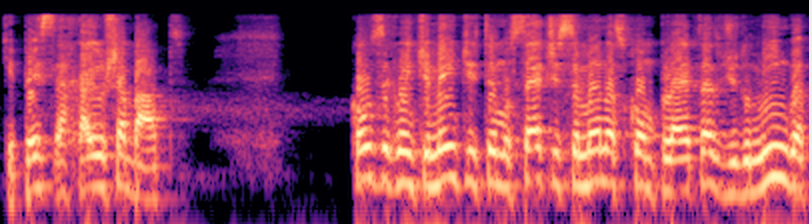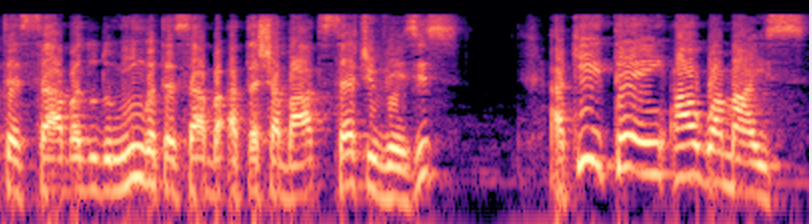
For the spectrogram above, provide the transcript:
que Pesach caiu o Shabbat, Consequentemente, temos sete semanas completas, de domingo até sábado, domingo até, sábado, até Shabbat, sete vezes. Aqui tem algo a mais,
